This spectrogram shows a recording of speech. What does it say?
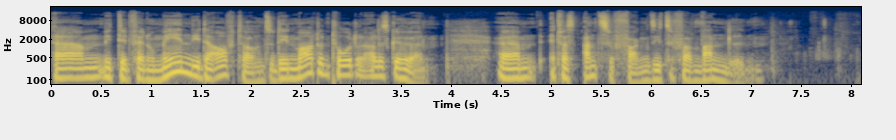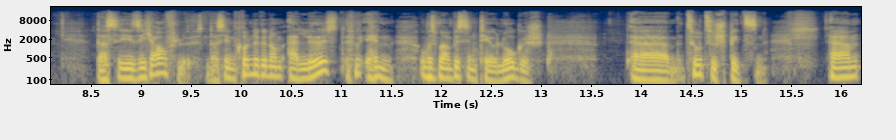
ähm, mit den Phänomenen, die da auftauchen, zu denen Mord und Tod und alles gehören, ähm, etwas anzufangen, sie zu verwandeln. Dass sie sich auflösen, dass sie im Grunde genommen erlöst werden, um es mal ein bisschen theologisch äh, zuzuspitzen. Ähm,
